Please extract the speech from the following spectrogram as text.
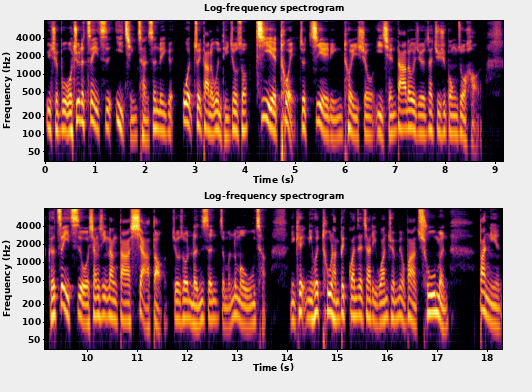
预缺不。我觉得这一次疫情产生的一个问最大的问题，就是说借退就借龄退休，以前大家都会觉得再继续工作好了，可是这一次我相信让大家吓到，就是说人生怎么那么无常？你可以你会突然被关在家里，完全没有办法出门，半年。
